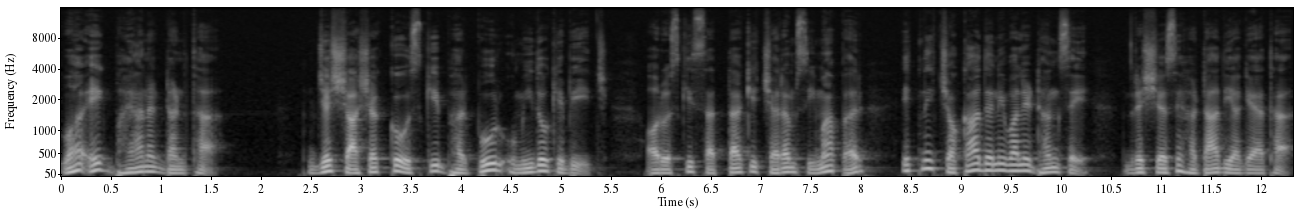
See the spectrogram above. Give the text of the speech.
वह एक भयानक दंड था, जिस शासक को उसकी भरपूर उम्मीदों के बीच और उसकी सत्ता की चरम सीमा पर इतने चौंका देने वाले ढंग से दृश्य से हटा दिया गया था।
